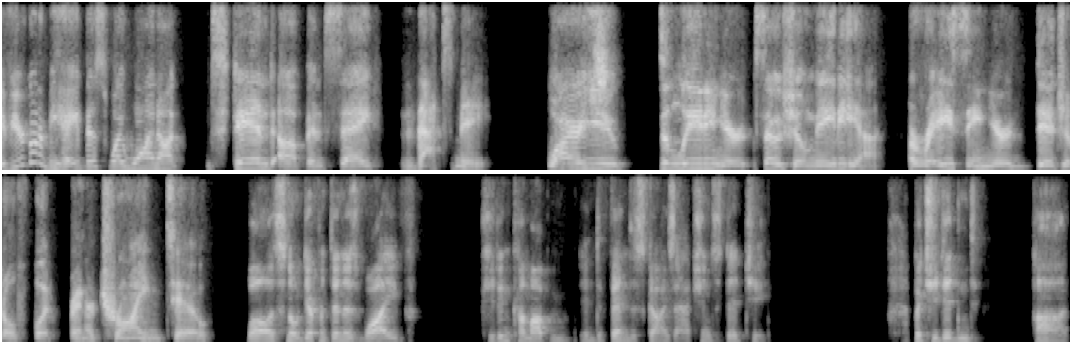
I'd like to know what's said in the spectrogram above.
If you're going to behave this way, why not stand up and say, That's me? Why are you deleting your social media, erasing your digital footprint, or trying to? Well, it's no different than his wife. She didn't come up and, and defend this guy's actions, did she? But she didn't uh,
